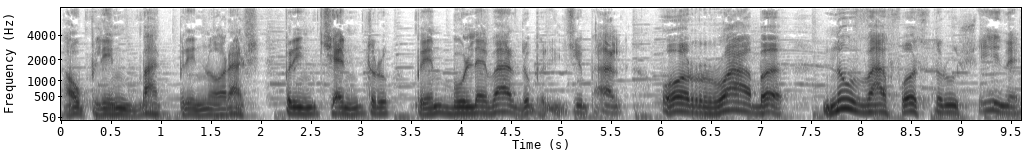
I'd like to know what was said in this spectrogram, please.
au plimbat prin oraș, prin centru, prin bulevardul principal. O roabă! Nu v-a fost rușine?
